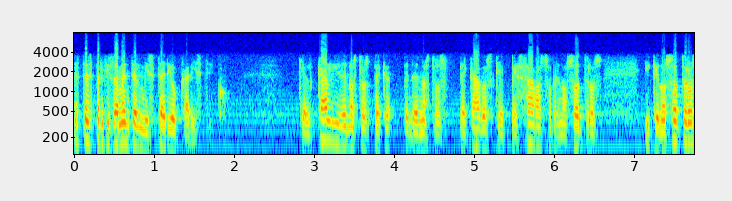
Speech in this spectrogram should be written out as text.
Este es precisamente el misterio eucarístico que el cáliz de nuestros, de nuestros pecados que pesaba sobre nosotros y que nosotros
